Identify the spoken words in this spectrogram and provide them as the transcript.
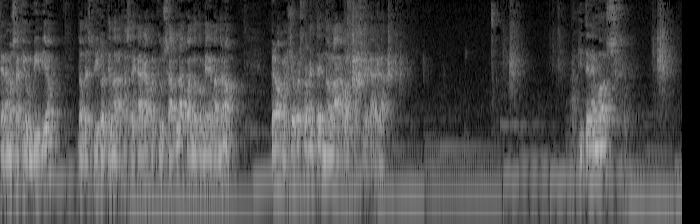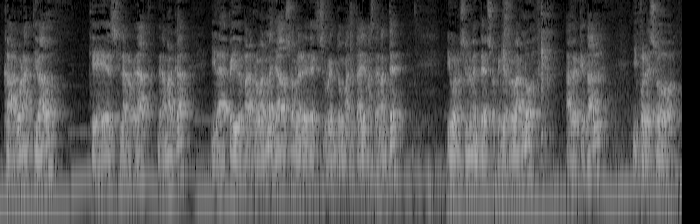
tenemos aquí un vídeo donde explico el tema de la fase de carga, por qué usarla, cuándo conviene cuándo no. Pero vamos, yo personalmente no la hago la fase de carga. Aquí tenemos carbón activado, que es la novedad de la marca y la he pedido para probarla. Ya os hablaré de este suplemento en más detalle más adelante. Y bueno, simplemente eso, quería probarlo, a ver qué tal y por eso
